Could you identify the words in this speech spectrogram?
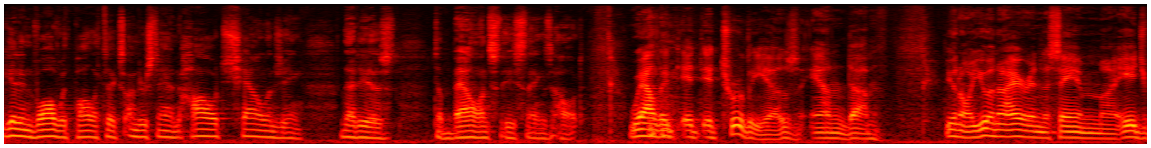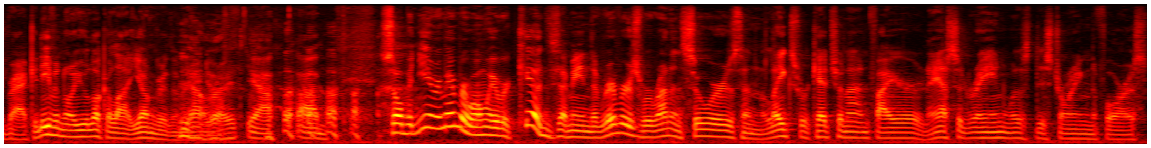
get involved with politics understand how challenging that is to balance these things out. Well, it, it, it truly is. And, um, you know, you and I are in the same uh, age bracket, even though you look a lot younger than Yeah, I do. right. Yeah. Um, so, but you remember when we were kids, I mean, the rivers were running sewers and the lakes were catching on fire and acid rain was destroying the forest.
